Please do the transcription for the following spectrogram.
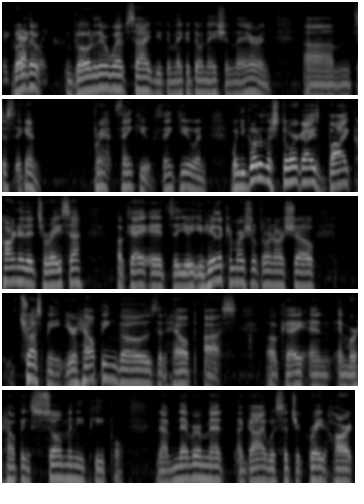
Exactly. Go to their go to their website. You can make a donation there, and um, just again, Brant, thank you, thank you. And when you go to the store, guys, buy Carne de Teresa. Okay, it's you. You hear the commercial during our show trust me, you're helping those that help us. Okay, and and we're helping so many people. And I've never met a guy with such a great heart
